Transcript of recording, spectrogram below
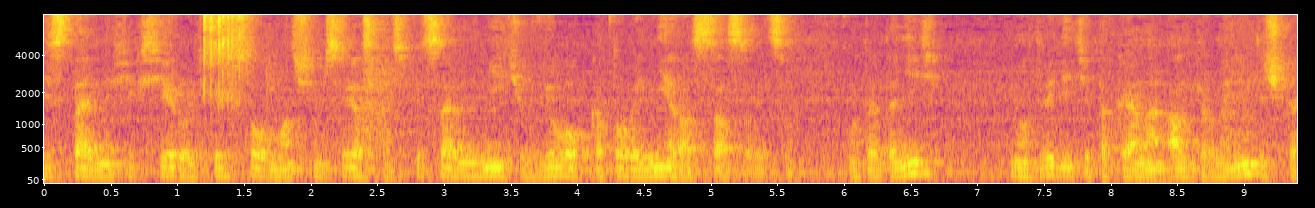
дистально фиксировать прессово-маточным связкам специальной нитью, вилок, который не рассасывается. Вот эта нить, вот видите, такая она анкерная ниточка,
